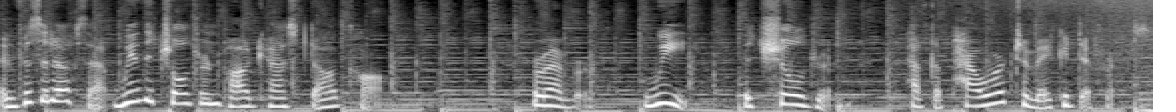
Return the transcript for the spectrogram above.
and visit us at wethechildrenpodcast.com. Remember, we, the children, have the power to make a difference.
